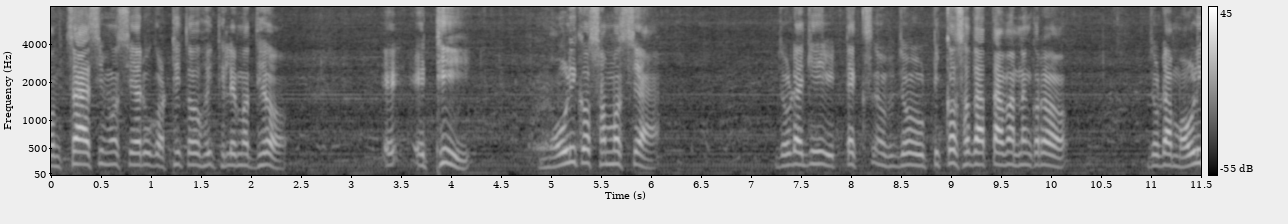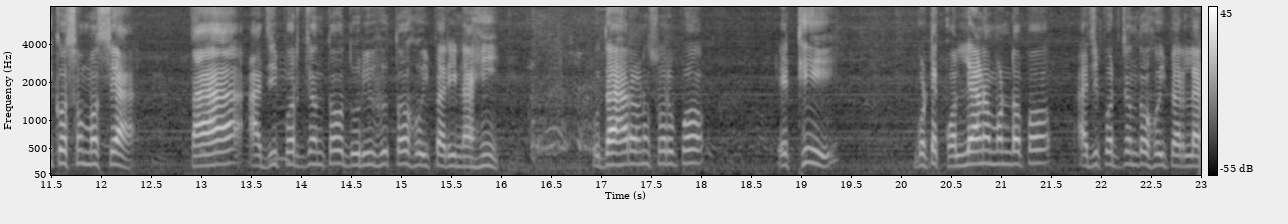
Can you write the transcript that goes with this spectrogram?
ପଞ୍ଚାଅଶୀ ମସିହାରୁ ଗଠିତ ହୋଇଥିଲେ ମଧ୍ୟ ଏଠି ମୌଳିକ ସମସ୍ୟା ଯେଉଁଟାକି ଟେକ୍ସ ଯେଉଁ ଟିକସଦାତାମାନଙ୍କର ଯେଉଁଟା ମୌଳିକ ସମସ୍ୟା ତାହା ଆଜି ପର୍ଯ୍ୟନ୍ତ ଦୂରୀଭୂତ ହୋଇପାରିନାହିଁ ଉଦାହରଣ ସ୍ୱରୂପ ଏଠି ଗୋଟେ କଲ୍ୟାଣ ମଣ୍ଡପ ଆଜି ପର୍ଯ୍ୟନ୍ତ ହୋଇପାରିଲା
